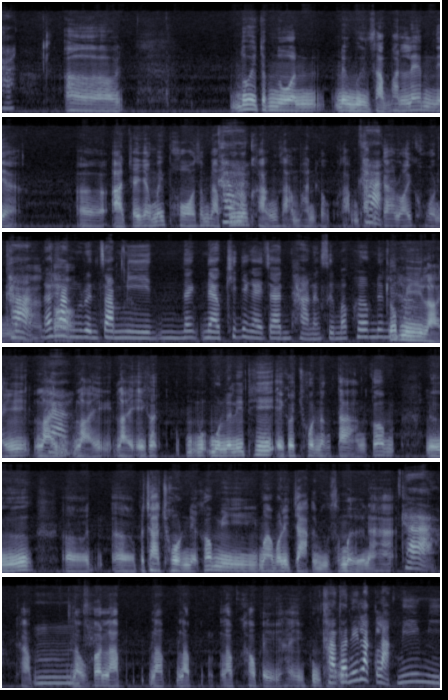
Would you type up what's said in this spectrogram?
คะ เอ่อด้วยจำนวน 13,000 เล่มเนี่ย เอ่ออาจจะยังไม่พอสำหรับค่ะ ผู้ต้องขัง 3,000กับค่ะ3,900 คนนะค่ะ ฮะแล้วก็ทางเรือนจำมีแนวคิดยังไงจะหาหนังสือมาเพิ่มด้วยไหมก็คะ มีหลายหลายค่ะ หลายหลายเอกมูลนิธิเอกชนต่างๆ ก็หรือเอ่อเอ่อประชาชนเนี่ยก็มีมาบริจาคอยู่เสมอนะฮะค่ะครับอืมเราก็รับรับรับรับเข้าไปให้ผู้ค่ะ ขัง ตอนนี้หลักๆนี่มี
